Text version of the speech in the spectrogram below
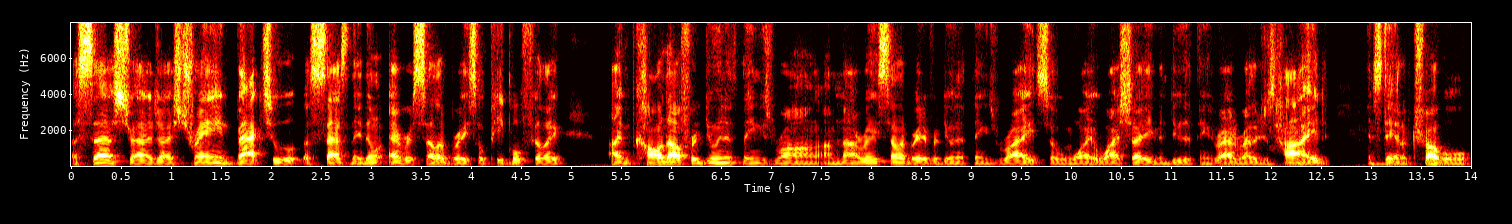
assess, strategize, train back to assess, and they don't ever celebrate. So people feel like I'm called out for doing the things wrong. I'm not really celebrated for doing the things right. So why why should I even do the things right? I'd rather just hide and stay out of trouble,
